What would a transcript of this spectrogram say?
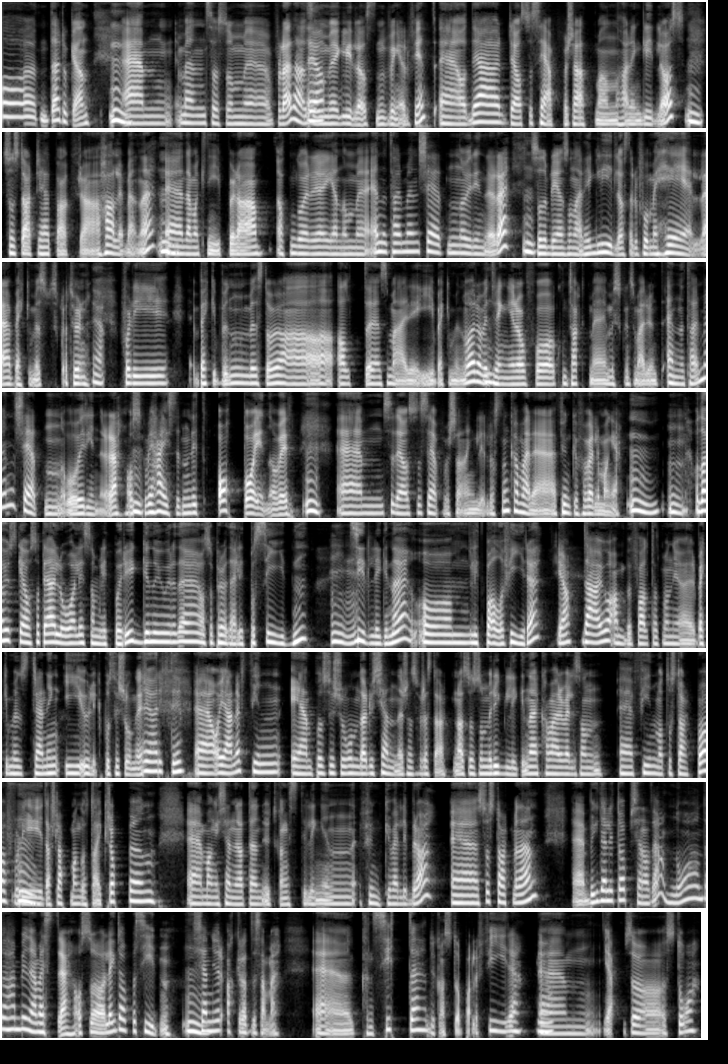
der tok jeg den. Mm. Eh, men sånn som for deg, da, Ja. som glidelåsen fungerer fint. Eh, og det er det å se for seg at man har en glidelås Mm. som starter helt bak fra halebenet, Mm. eh, der man kniper da at den går eh, gjennom eh, endetarmen, skjeden og urinrøret. Mm. Så det blir en sånn glidelås der du får med hele bekkenmuskulaturen. Ja. Fordi bekkenbunnen består jo av alt eh, som er i bekkenbunnen vår, og vi Mm. trenger å få kontakt med muskelen som er rundt endetarmen, skjeden og urinrøret. Og så Mm. skal vi heise den litt opp og innover. Mm. Um, så det å se for seg den glidelåsen kan være, funke for veldig mange. Mm. Mm. Og da husker jeg også at jeg lå liksom litt på ryggen og gjorde det, og så prøvde jeg litt på siden, Mm. sideliggende, og litt på alle fire. Ja, det er jo anbefalt at man gjør bekkenbunnstrening i ulike posisjoner. Ja, riktig. Eh, og gjerne finn én posisjon der du kjenner sånn fra starten. Altså som ryggliggende kan være veldig sånn eh, fin måte å starte på, fordi Mm. da slapper man godt av i kroppen. Eh, mange kjenner at den utgangsstillingen funker veldig bra. Eh, så start med den. Eh, bygg deg litt opp. Kjenn at ja, nå det her begynner jeg å mestre. Og så legg deg opp på siden. Mm. Kjenn gjør akkurat det samme. Eh, kan sitte, du kan stå på alle fire. Ja. Eh, ja, så stå.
